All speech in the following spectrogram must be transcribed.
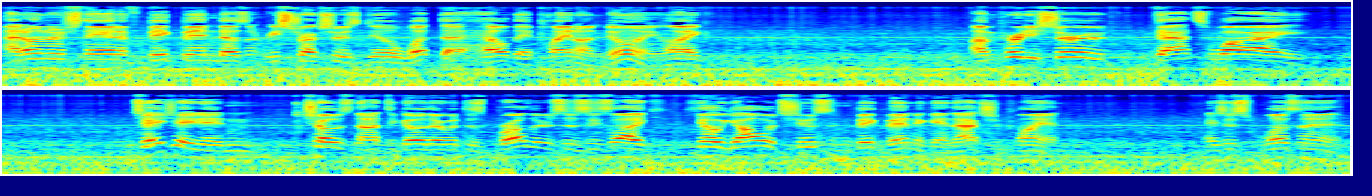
I don't understand if Big Ben doesn't restructure his deal. What the hell they plan on doing? Like, I'm pretty sure that's why JJ didn't chose not to go there with his brothers. Is he's like, yo, y'all are choosing Big Ben again. That's your plan. It just wasn't.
